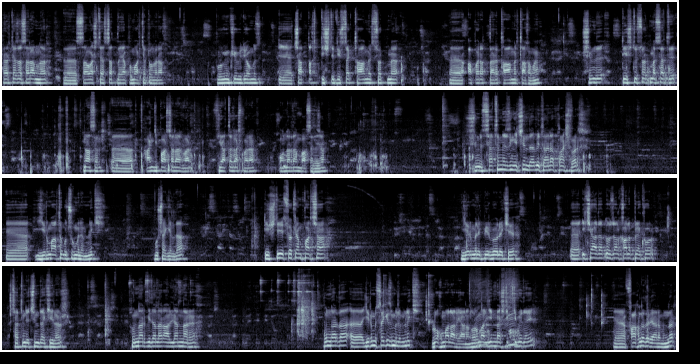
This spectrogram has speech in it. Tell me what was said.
Herkese selamlar. Ee, Savaş Tesisat'la Yapı Market olarak bugünkü videomuz e, çatlak dişli dirsek tamir sökme e, aparatları tamir takımı. Şimdi dişli sökme seti nasıl? e, hangi parçalar var? Fiyatı kaç para? Onlardan bahsedeceğim. Şimdi setimizin içinde bir tane punch var. E, 26,5 milimlik bu şekilde. Dişliği söken parça 20'lik 1 bölü 2. 2 adet özel kalıp rekor setin içindekiler. Bunlar vidalar alyanları. Bunlar da e, 28 milimlik lokmalar yani. Normal 25'lik gibi değil. E, farklıdır yani bunlar.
